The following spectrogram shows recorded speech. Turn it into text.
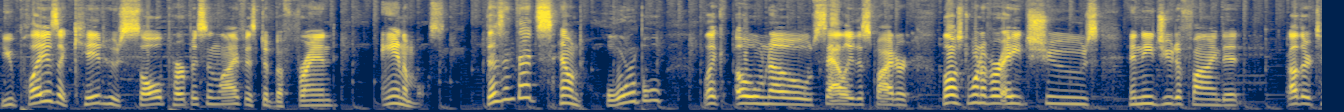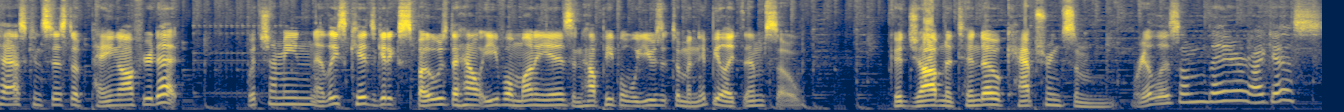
You play as a kid whose sole purpose in life is to befriend animals. Doesn't that sound horrible? Like, oh no, Sally the spider lost one of her eight shoes and needs you to find it. Other tasks consist of paying off your debt. Which, I mean, at least kids get exposed to how evil money is and how people will use it to manipulate them, so. Good job, Nintendo, capturing some realism there, I guess?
